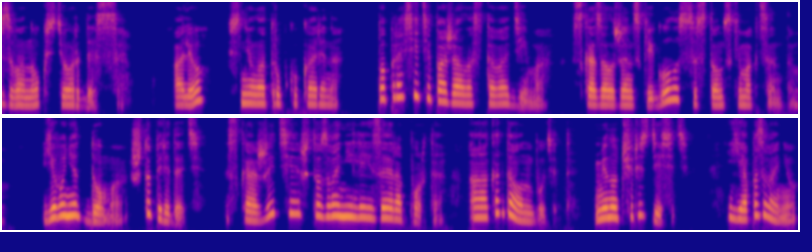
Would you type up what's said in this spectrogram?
звонок стюардессы. «Алло?» — сняла трубку Карина. «Попросите, пожалуйста, Вадима», — сказал женский голос с эстонским акцентом. «Его нет дома. Что передать?» «Скажите, что звонили из аэропорта. А когда он будет?» «Минут через десять». «Я позвоню.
